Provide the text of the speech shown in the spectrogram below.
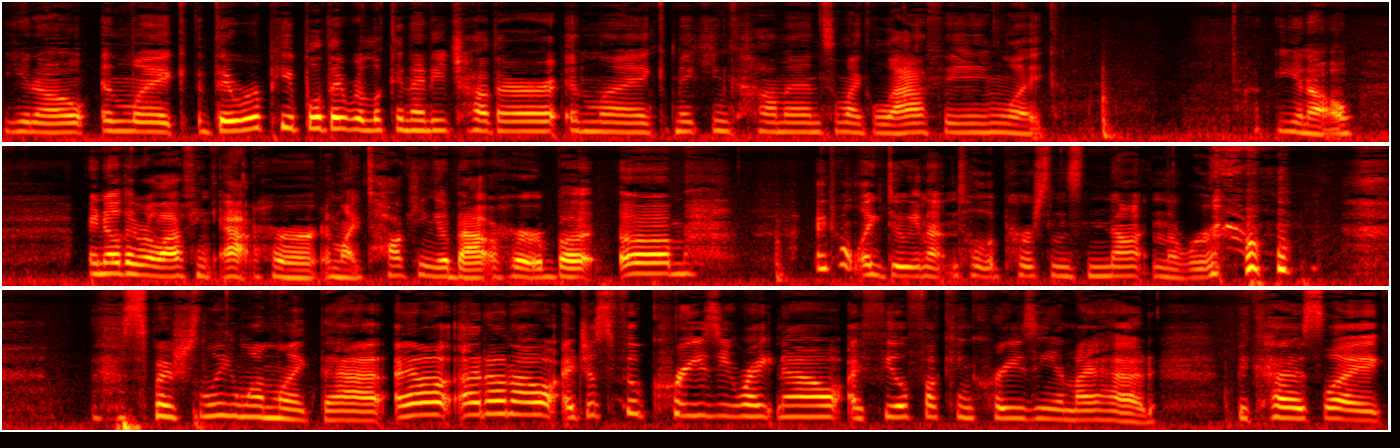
you know? And like there were people they were looking at each other and like making comments and like laughing like you know i know they were laughing at her and like talking about her but um i don't like doing that until the person's not in the room especially one like that. I don't i don't know. I just feel crazy right now. I feel fucking crazy in my head because like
